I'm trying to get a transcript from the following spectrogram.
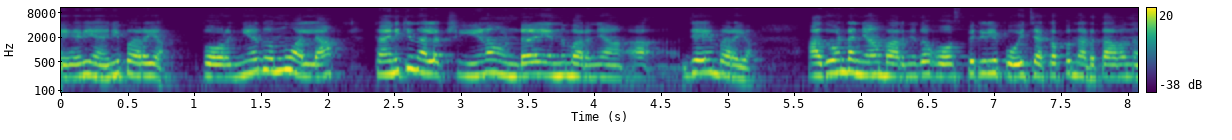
ദേവയാനി പറയാം. അപ്പോൾ ഉറങ്ങിയതൊന്നുമല്ല. തനിക്ക് നല്ല ക്ഷീണമുണ്ട് എന്ന് പറഞ്ഞ ജയം പറയാം. അതുകൊണ്ടാണ് ഞാൻ പറഞ്ഞത് ഹോസ്പിറ്റലിൽ പോയി ചെക്കപ്പ് നടത്താമെന്ന്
